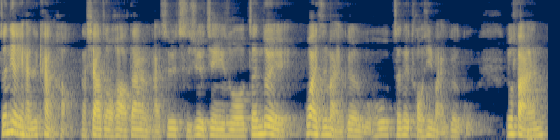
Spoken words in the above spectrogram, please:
整体而言还是看好。那下周的话，当然还是会持续的建议说，针对外资买个股或针对投信买个股，有反而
